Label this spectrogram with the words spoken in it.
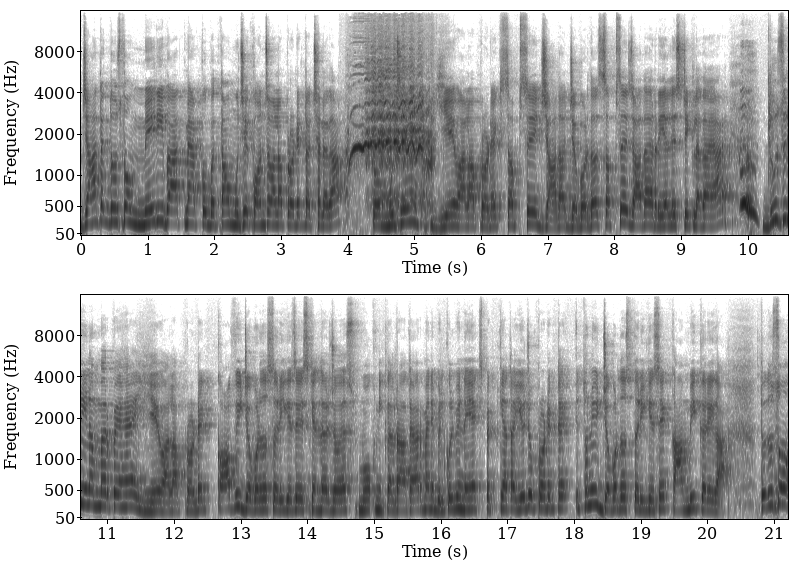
जहाँ तक दोस्तों, मेरी बात मैं आपको बताऊँ, मुझे कौन सा वाला प्रोडक्ट अच्छा लगा? तो मुझे ये वाला प्रोडक्ट सबसे ज़्यादा ज़बरदस्त, सबसे ज़्यादा रियलिस्टिक लगा यार। दूसरी नंबर पे है ये वाला प्रोडक्ट काफ़ी ज़बरदस्त तरीके से इसके अंदर जो है स्मोक निकल रहा था यार। मैंने बिल्कुल भी नहीं एक्सपेक्ट किया था। ये जो प्रोडक्ट है, इतनी ज़बरदस्त तरीके से काम भी करेगा। तो दोस्तों,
